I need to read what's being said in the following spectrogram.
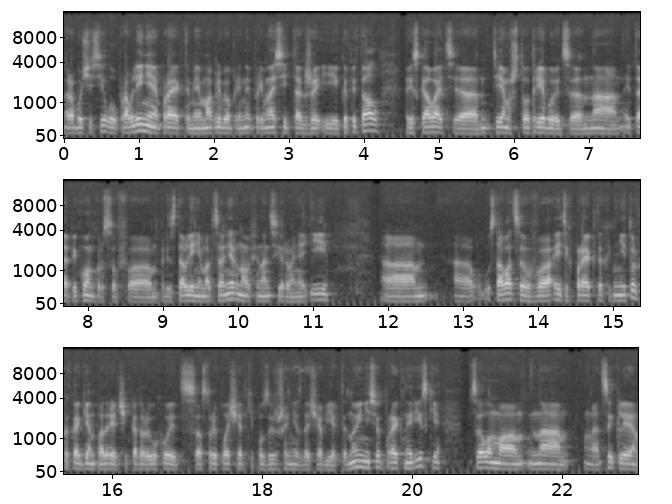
рабочей силы управления проектами могли бы привносить также и капитал, рисковать э, тем, что требуется на этапе конкурсов э, предоставлением акционерного финансирования и оставаться в этих проектах не только как генподрядчик, который уходит со стройплощадки по завершении сдачи объекта, но и несет проектные риски в целом а, на цикле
